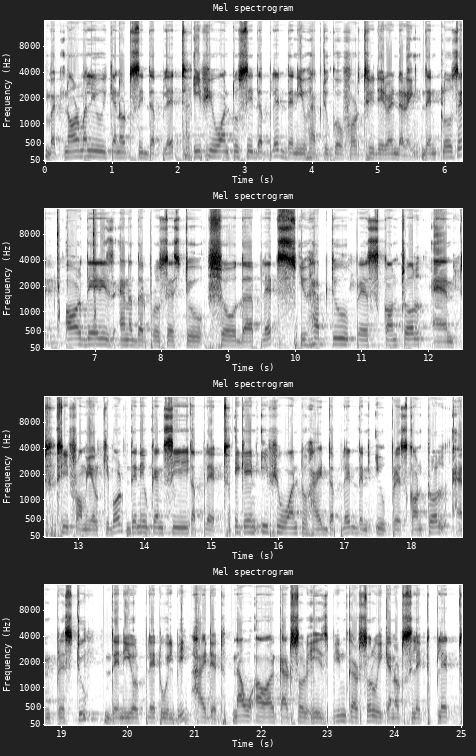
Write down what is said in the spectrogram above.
But normally we cannot see the plate. If you want to see the plate then you have to go for 3d rendering. Then close it. Or there is another process to show the plates. You have to press ctrl and 3 from your keyboard. Then you can see the plate. Again if you want to hide the plate then you press ctrl and press 2 then your plate will be hidden now our cursor is beam cursor. We cannot select plate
